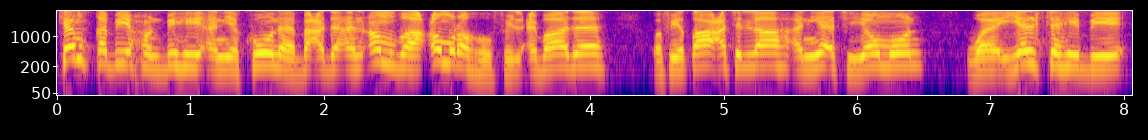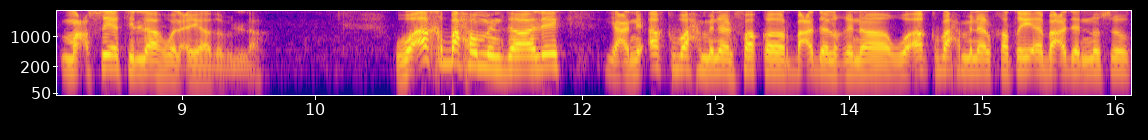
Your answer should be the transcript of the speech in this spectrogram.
كم قبيح به أن يكون بعد أن أمضى عمره في العبادة وفي طاعة الله أن يأتي يوم ويلتهي بمعصية الله والعياذ بالله. وأقبح من ذلك يعني أقبح من الفقر بعد الغنى وأقبح من الخطيئة بعد النسك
